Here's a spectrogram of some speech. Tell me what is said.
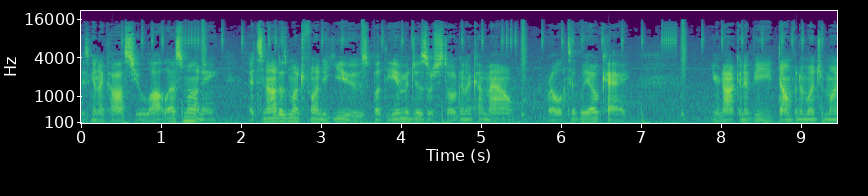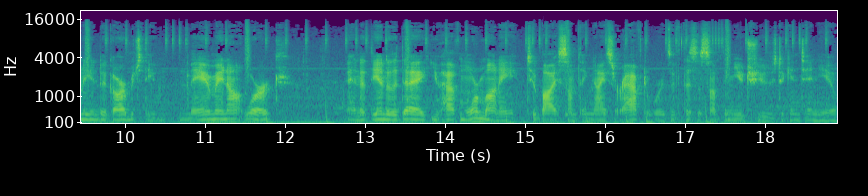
is going to cost you a lot less money. It's not as much fun to use, but the images are still going to come out relatively okay. You're not going to be dumping a bunch of money into garbage that may or may not work. And at the end of the day, you have more money to buy something nicer afterwards if this is something you choose to continue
